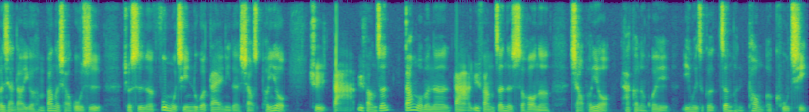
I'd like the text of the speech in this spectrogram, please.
分享到一个很棒的小故事，就是呢，父母亲如果带你的小朋友去打预防针，当我们呢打预防针的时候呢，小朋友他可能会因为这个针很痛而哭泣，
